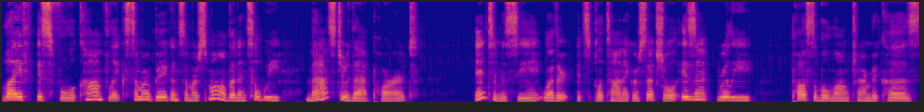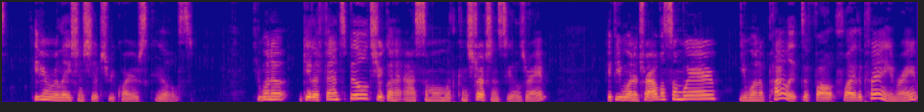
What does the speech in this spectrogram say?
Life is full of conflicts. Some are big and some are small, but until we master that part, intimacy, whether it's platonic or sexual, isn't really possible long term because even relationships require skills. If you want to get a fence built, you're going to ask someone with construction skills, right? If you want to travel somewhere, you want a pilot to fly the plane, right?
